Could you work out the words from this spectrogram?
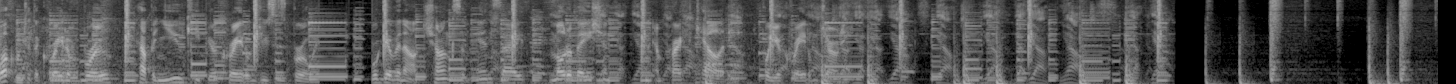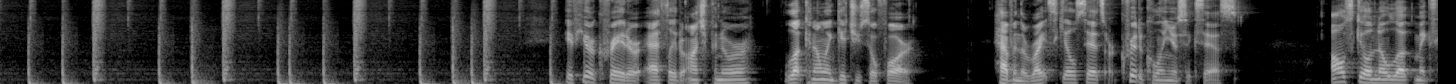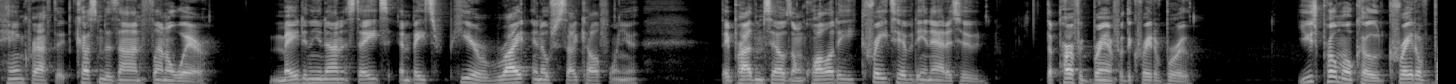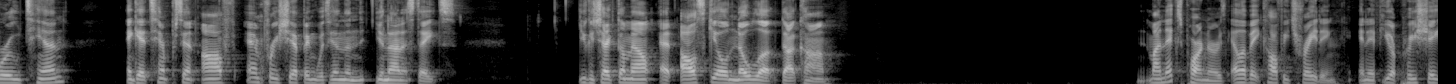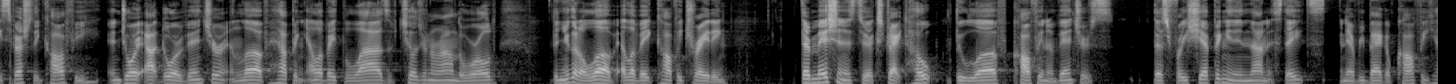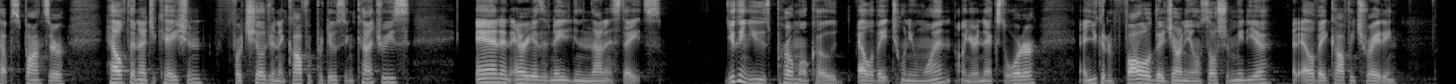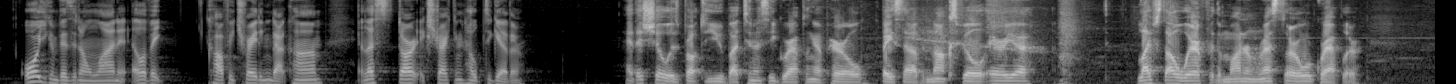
Welcome to the Creative Brew, helping you keep your creative juices brewing. We're giving out chunks of insight, motivation, and practicality for your creative journey. If you're a creator, athlete, or entrepreneur, luck can only get you so far. Having the right skill sets are critical in your success. All Skill No Luck makes handcrafted, custom designed flannel wear, made in the United States and based here right in Oceanside, California. They pride themselves on quality, creativity, and attitude. The perfect brand for the Creative Brew. Use promo code CreativeBrew10 and get 10% off and free shipping within the United States. You can check them out at allskillnoluck.com. My next partner is Elevate Coffee Trading, and if you appreciate specialty coffee, enjoy outdoor adventure, and love helping elevate the lives of children around the world, then you're going to love Elevate Coffee Trading. Their mission is to extract hope through love, coffee, and adventures. There's free shipping in the United States, and every bag of coffee helps sponsor health and education for children in coffee producing countries and in areas of need in the United States. You can use promo code Elevate21 on your next order, and you can follow their journey on social media at Elevate Coffee Trading. Or you can visit online at elevatecoffeetrading.com and let's start extracting hope together. Hey, this show is brought to you by Tennessee Grappling Apparel, based out of the Knoxville area. Lifestyle wear for the modern wrestler or grappler.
